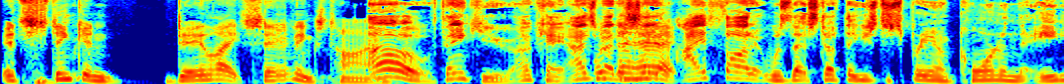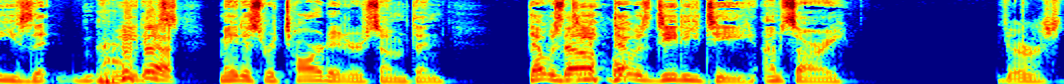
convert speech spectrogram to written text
It's stinking daylight savings time. Oh, thank you. Okay, I was What about to the say? I thought it was that stuff they used to spray on corn in the '80s that made us made us retarded or something. That was No. D, that was DDT. I'm sorry. There's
